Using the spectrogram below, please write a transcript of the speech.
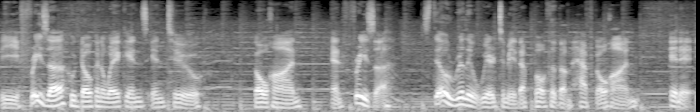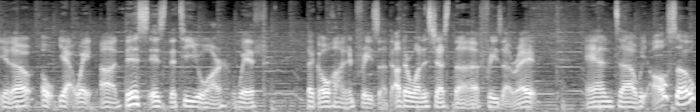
the Frieza, who Dokkan Awakens into Gohan and Frieza. Still really weird to me that both of them have Gohan in it, you know? Oh, yeah, wait. Uh, this is the TUR with the Gohan and Frieza. The other one is just the Frieza, right? And uh, we also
